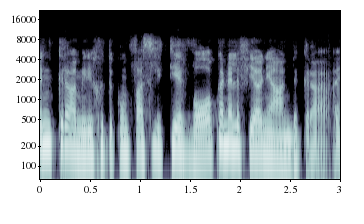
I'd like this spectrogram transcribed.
inkry om hierdie goed te kom fasiliteer, waar kan hulle vir jou in die hande kry?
